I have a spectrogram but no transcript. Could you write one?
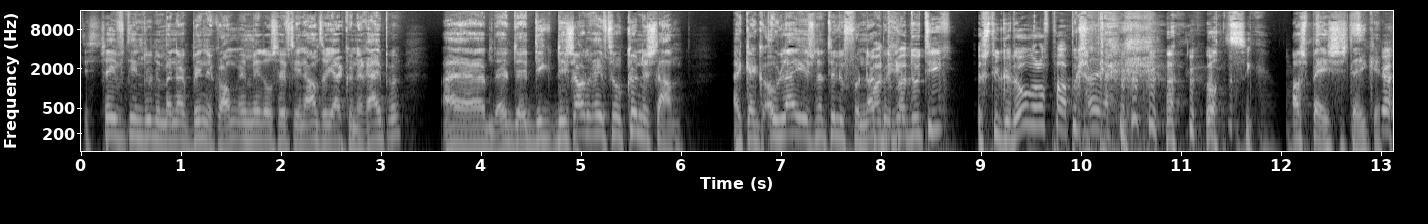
Binnenkwam, hè. hè. 17 toen hij bij NAC binnenkwam. Inmiddels heeft hij een aantal jaar kunnen rijpen. Eh, die, die, die zou er eventueel kunnen staan. Eh, kijk, Olij is natuurlijk voor NAC wat, begin- wat doet hij? Een stukje door of pap? Godzie. als speesje steken.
